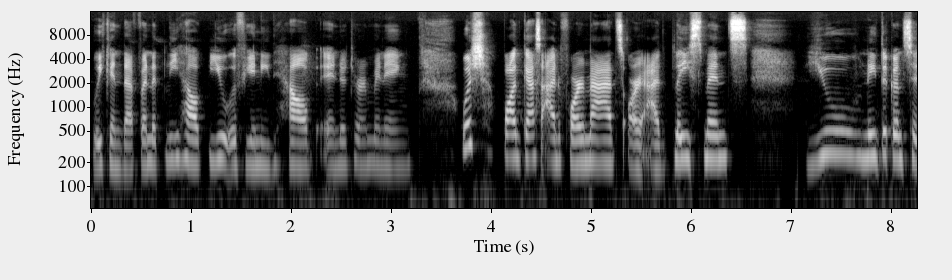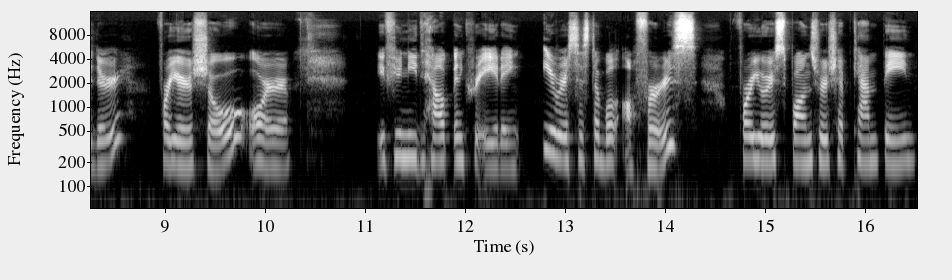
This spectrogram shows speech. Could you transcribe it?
We can definitely help you if you need help in determining which podcast ad formats or ad placements you need to consider for your show, or if you need help in creating irresistible offers for your sponsorship campaign,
